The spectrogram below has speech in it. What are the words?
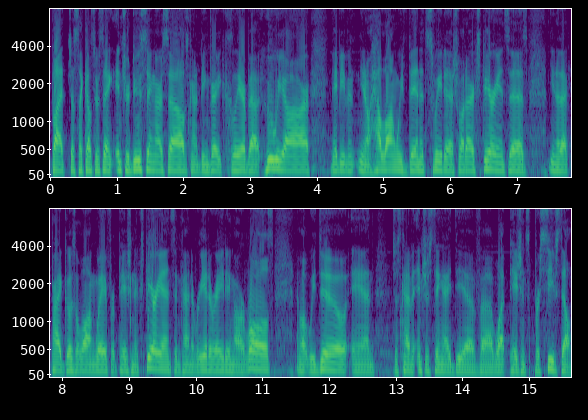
but just like Kelsey was saying, introducing ourselves, kind of being very clear about who we are, maybe even you know how long we've been at Swedish, what our experience is. You know that probably goes a long for patient experience and kind of reiterating our roles and what we do, and just kind of an interesting idea of uh, what patients perceive still.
